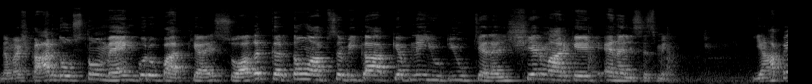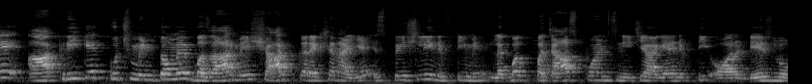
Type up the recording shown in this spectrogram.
नमस्कार दोस्तों, मैं अंकुर उपाध्याय स्वागत करता हूँ आप सभी का आपके अपने YouTube channel share market analysis में। यहाँ पे आखिरी के कुछ मिनटों में बाज़ार में शार्प करेक्शन आई है स्पेशली निफ्टी में। लगभग 50 पॉइंट्स नीचे आ गया है निफ्टी और डेज़ लो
